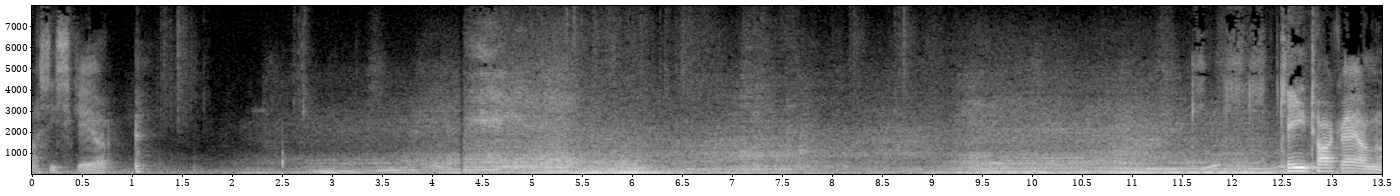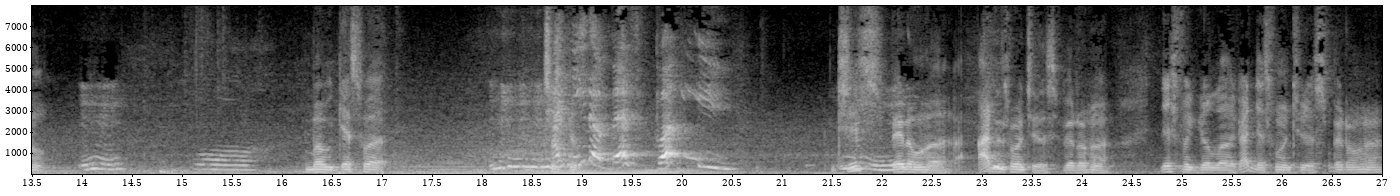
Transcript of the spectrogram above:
Oh, she's scared. Can you talk? I don't know. Mm-hmm. Whoa. But guess what? I need a best buddy. Just spit on her. I just want you to spit on her. Just for good luck. I just want you to spit on her.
